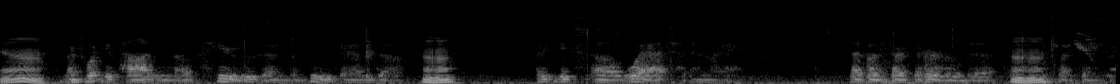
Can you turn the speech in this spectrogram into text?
My foot gets hot in the shoes and the boot, and uh, Uh huh. it gets uh, wet, and I. That's when it starts to hurt a little bit. Uh huh. So I change it.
